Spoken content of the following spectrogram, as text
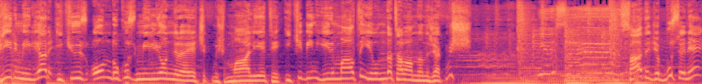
1 milyar 219 milyon liraya çıkmış maliyeti. 2026 yılında tamamlanacakmış. Sadece bu sene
